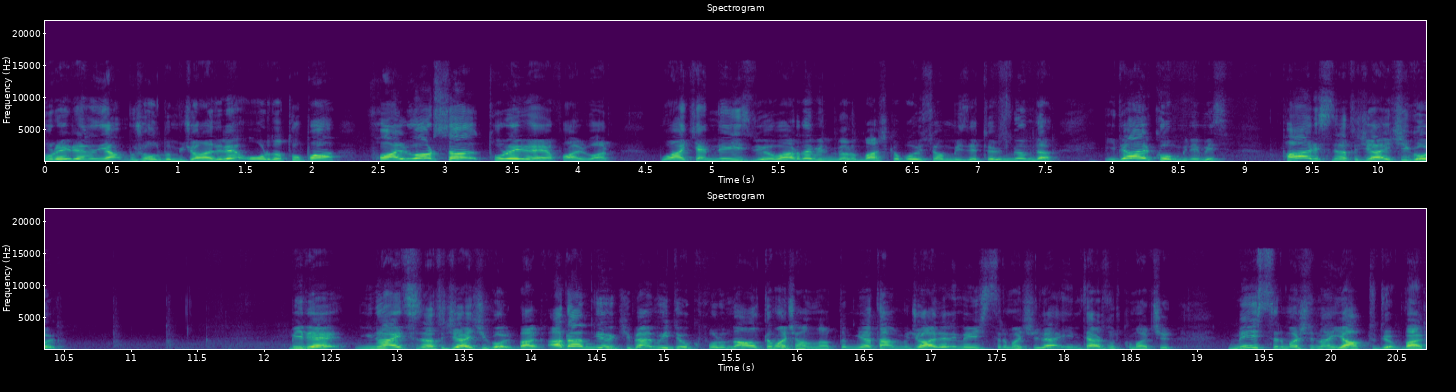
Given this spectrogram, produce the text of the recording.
Torreira'nın yapmış olduğu mücadele orada topa faal varsa Torreira'ya faal var. Bu hakem ne izliyor var da bilmiyorum. Başka pozisyon mu izletiyor bilmiyorum da. İdeal kombinemiz Paris'in atacağı 2 gol. Bir de United'ın atacağı 2 gol. Bak adam diyor ki ben video kuponunda 6 maç anlattım. Yatan mücadele Manchester maçıyla Inter Turku maçı. Manchester maçından yaptı diyor. Bak.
